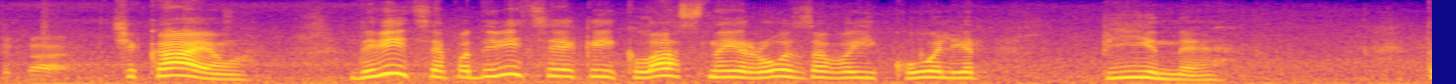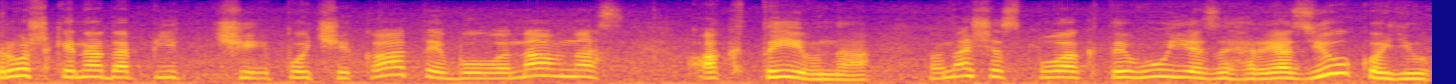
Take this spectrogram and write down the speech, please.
Чекай. Чекаємо. Дивіться, подивіться, який класний розовий колір піни. Трошки треба почекати, бо вона в нас активна. Вона зараз поактивує з грязюкою,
